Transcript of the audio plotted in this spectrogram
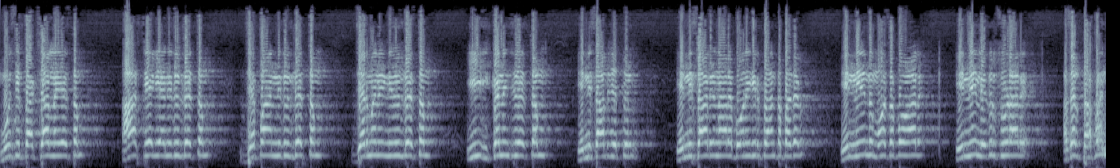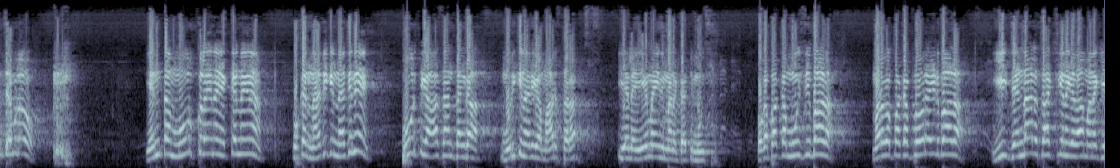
మూసి ప్రక్షాళన చేస్తాం ఆస్ట్రేలియా నిధులు తెస్తాం జపాన్ నిధులు తెస్తాం జర్మనీ నిధులు తెస్తాం ఈ ఇక్కడి నుంచి తెస్తాం. ఎన్నిసార్లు చెప్పింది ఎన్నిసార్లు వినాలి భువనగిరి ప్రాంత ప్రజలు? ఎన్నేళ్ళు మోసపోవాలి? ఎన్నేళ్ళు ఎదురు చూడాలి? అసలు ప్రపంచంలో ఎంత మూర్ఖులైనా ఎక్కడైనా ఒక నదికి నదినే పూర్తిగా ఆశాంతంగా మురికి నదిగా మారుస్తారా? ఇలా ఏమైంది మన గతి మూసి? ఒక పక్క మూసి బాధ మరొక పక్క ఫ్లోరైడ్ బాధ. ఈ జెండాల సాక్షిగానే కదా మనకి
